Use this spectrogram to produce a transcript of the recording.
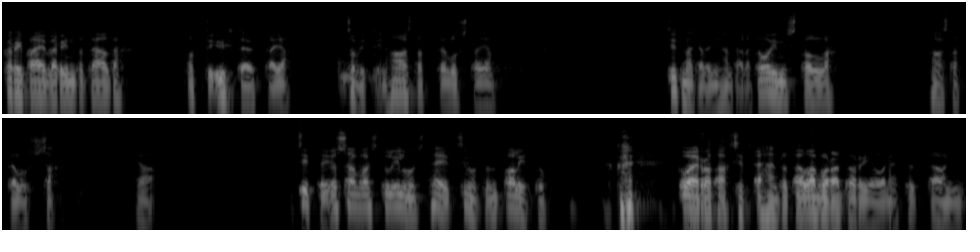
Kari Päivärinta täältä otti yhteyttä ja sovittiin haastattelusta ja sitten mä kävin ihan täällä toimistolla haastattelussa ja sitten jossain vaiheessa tuli ilmoitus, että hei, sinut on nyt valittu koerotaksi tähän tota laboratorioon, että tämä on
